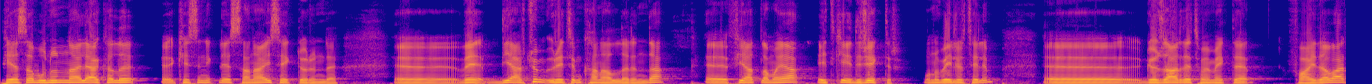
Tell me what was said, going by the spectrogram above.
Piyasa bununla alakalı e, kesinlikle sanayi sektöründe e, ve diğer tüm üretim kanallarında e, fiyatlamaya etki edecektir. Bunu belirtelim. E, göz ardı etmemekte fayda var.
